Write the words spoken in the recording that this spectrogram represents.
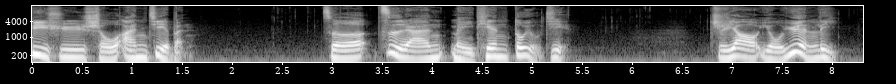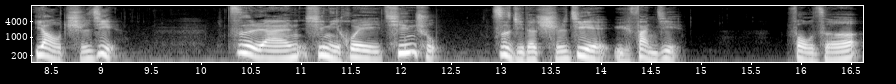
必须熟谙戒本，则自然每天都有戒。只要有愿力要持戒，自然心里会清楚自己的持戒与犯戒。否则，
